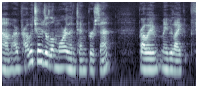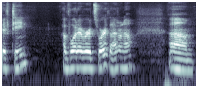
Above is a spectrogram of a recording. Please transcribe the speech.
um, I probably charge a little more than 10%, probably maybe like 15 of whatever it's worth. I don't know. Um,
